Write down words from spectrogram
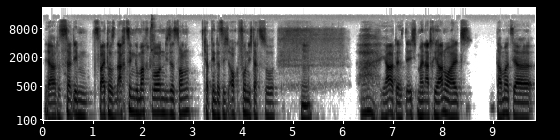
Ja, das ist halt eben 2018 gemacht worden, dieser Song. Ich habe den tatsächlich auch gefunden. Ich dachte so, hm. ja, der, der, ich meine, Adriano halt damals ja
